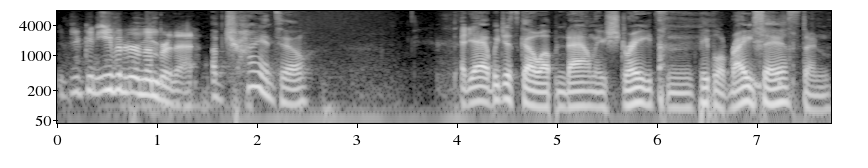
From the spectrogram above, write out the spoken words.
If you can even remember that. I'm trying to. And yeah, we just go up and down these streets, and people are racist, and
